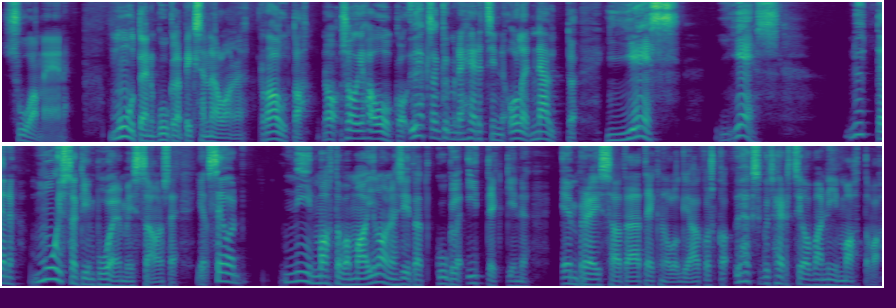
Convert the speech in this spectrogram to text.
Suomeen. Muuten Google Pixel 4, rauta, no se on ihan ok. 90 Hz ole näyttö, yes, yes. Nytten muissakin puhelimissa on se, ja se on niin mahtava. Mä oon iloinen siitä, että Google itsekin embraceaa tätä teknologiaa, koska 90 Hz on vaan niin mahtava.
